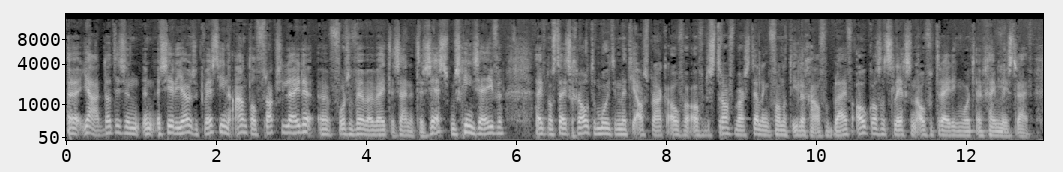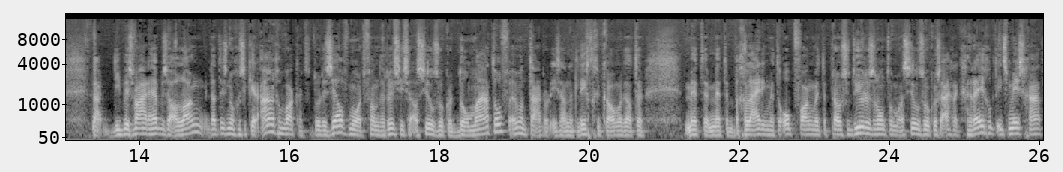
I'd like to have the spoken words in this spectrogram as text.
Uh, ja, dat is een, een, serieuze kwestie. Een aantal fractieleden, uh, voor zover wij weten zijn het er zes, misschien zeven... heeft nog steeds grote moeite met die afspraak over, over de strafbaarstelling van het illegaal verblijf. Ook als het slechts een overtreding wordt en geen misdrijf. Nou, die bezwaren hebben ze al lang. Dat is nog eens een keer aangewakkerd door de zelfmoord van de Russische asielzoeker Dolmatov. Hè, want daardoor is aan het licht gekomen dat er met de, met de begeleiding, met de opvang... met de procedures rondom asielzoekers eigenlijk geregeld iets misgaat.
